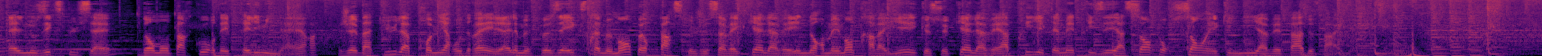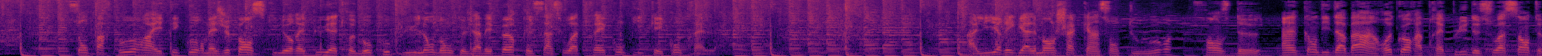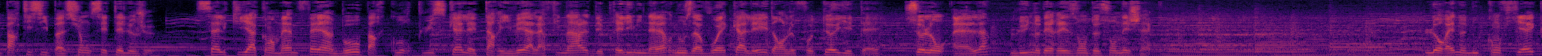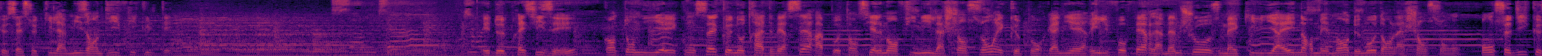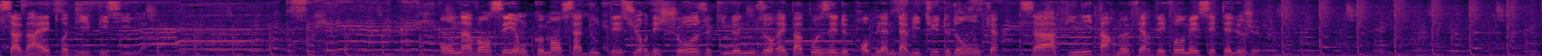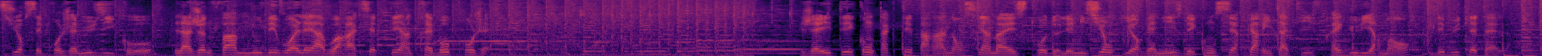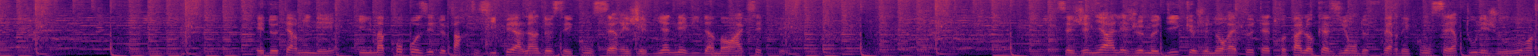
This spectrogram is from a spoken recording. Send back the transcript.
Elle nous expulsait, dans mon parcours des préliminaires, j'ai battu la première Audrey et elle me faisait extrêmement peur parce que je savais qu'elle avait énormément travaillé et que ce qu'elle avait appris était maîtrisé à 100% et qu'il n'y avait pas de faille. Son parcours a été court mais je pense qu'il aurait pu être beaucoup plus long donc j'avais peur que ça soit très compliqué contre elle. À lire également chacun son tour, France 2, un candidat bat un record après plus de 60 participations c'était le jeu. Celle qui a quand même fait un beau parcours puisqu'elle est arrivée à la finale des préliminaires nous avouait qu'aller dans le fauteuil était, selon elle, l'une des raisons de son échec. Lorraine nous confiait que c'est ce qui l'a mise en difficulté. Et de préciser, quand on y est et qu'on sait que notre adversaire a potentiellement fini la chanson et que pour gagner il faut faire la même chose mais qu'il y a énormément de mots dans la chanson, on se dit que ça va être difficile. On avance et on commence à douter sur des choses qui ne nous auraient pas posé de problème d'habitude donc, ça a fini par me faire défaut mais c'était le jeu. Sur ses projets musicaux, la jeune femme nous dévoilait avoir accepté un très beau projet. J'ai été contacté par un ancien maestro de l'émission qui organise des concerts caritatifs régulièrement, débutait-elle. Et de terminer, il m'a proposé de participer à l'un de ses concerts et j'ai bien évidemment accepté. C'est génial et je me dis que je n'aurai peut-être pas l'occasion de faire des concerts tous les jours.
